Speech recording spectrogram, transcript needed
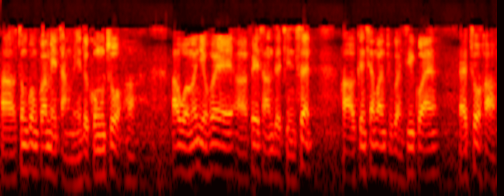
啊中共官媒党媒的工作哈啊我们也会啊非常的谨慎，好跟相关主管机关来做好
